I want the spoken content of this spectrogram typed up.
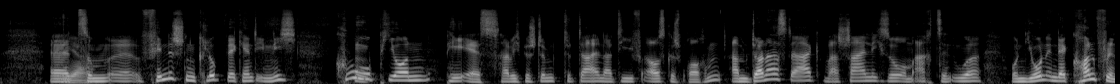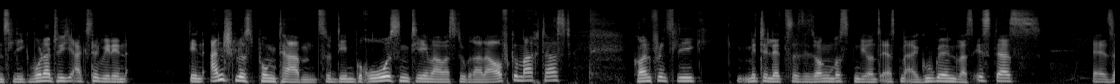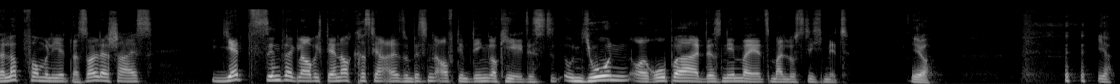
äh, ja. zum äh, finnischen Club, wer kennt ihn nicht, Kuopion PS, habe ich bestimmt total nativ ausgesprochen. Am Donnerstag, wahrscheinlich so um 18 Uhr, Union in der Conference League, wo natürlich Axel wir den, den Anschlusspunkt haben zu dem großen Thema, was du gerade aufgemacht hast. Conference League, Mitte letzter Saison mussten wir uns erstmal googeln, was ist das? Äh, salopp formuliert, was soll der Scheiß? Jetzt sind wir, glaube ich, dennoch, Christian, alle so ein bisschen auf dem Ding, okay, das Union, Europa, das nehmen wir jetzt mal lustig mit. Ja, ja.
